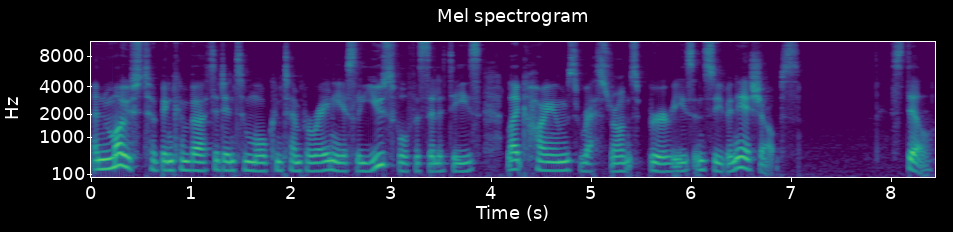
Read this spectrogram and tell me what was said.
and most have been converted into more contemporaneously useful facilities like homes, restaurants, breweries, and souvenir shops. Still,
